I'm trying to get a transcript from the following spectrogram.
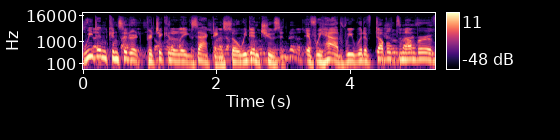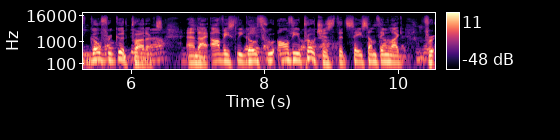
We didn't consider it particularly exacting, so we didn't choose it. If we had, we would have doubled the number of Go for Good products. And I obviously go through all the approaches that say something like for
